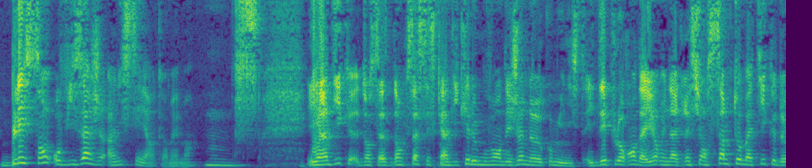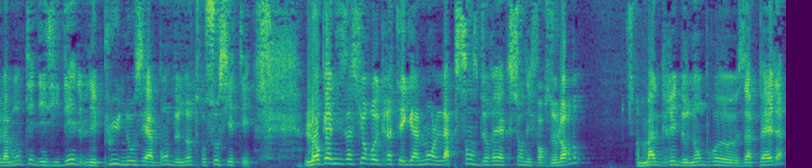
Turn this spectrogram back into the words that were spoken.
blessant au visage un lycéen quand même. hein. Et indique, donc ça, donc ça c'est ce qu'indiquait le mouvement des jeunes communistes, et déplorant d'ailleurs une agression symptomatique de la montée des idées les plus nauséabondes de notre société. L'organisation regrette également l'absence de réaction des forces de l'ordre, malgré de nombreux appels,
